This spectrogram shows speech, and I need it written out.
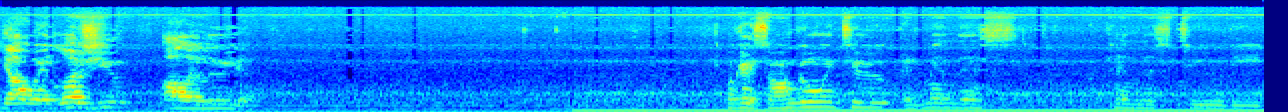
Yahweh loves you. Hallelujah. Okay, so I'm going to admin this, pin this to the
